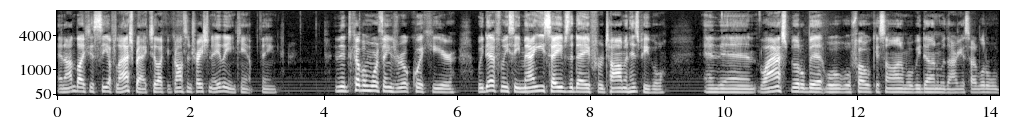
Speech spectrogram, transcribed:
and I'd like to see a flashback to like a concentration alien camp thing. And then a couple more things real quick here. We definitely see Maggie saves the day for Tom and his people. And then last little bit we'll, we'll focus on we'll be done with our, I guess our little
